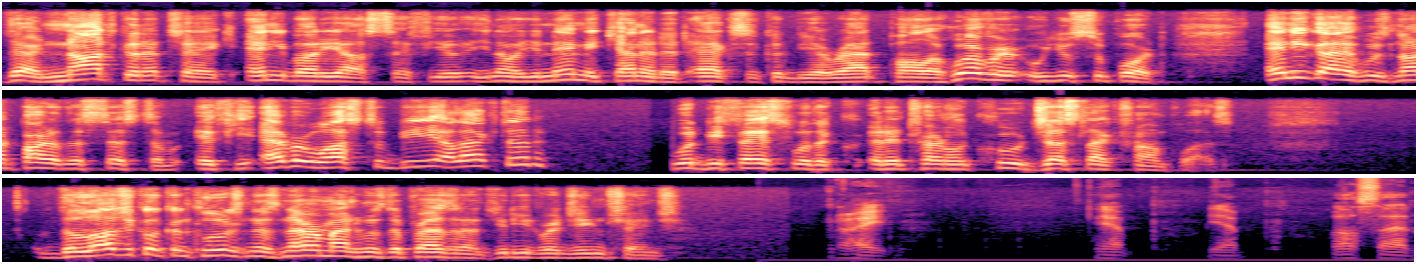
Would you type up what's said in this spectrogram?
They're not going to take anybody else. If you you know you name a candidate X, it could be a Rand Paul or whoever you support any guy who's not part of the system, if he ever was to be elected, would be faced with a, an internal coup just like Trump was. The logical conclusion is never mind who's the president, you need regime change. Right. Yep. Yep. Well said.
